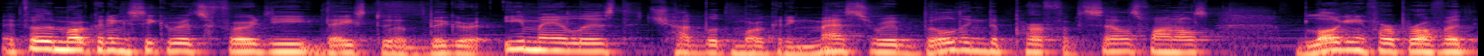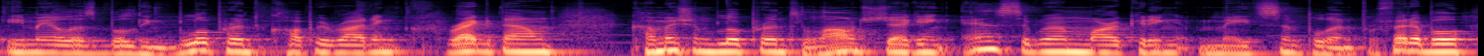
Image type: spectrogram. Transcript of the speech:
Affiliate marketing secrets 30 days to a bigger email list, chatbot marketing mastery, building the perfect sales funnels, blogging for profit, email list building blueprint, copywriting, crackdown, commission blueprint, launch jacking, Instagram marketing made simple and profitable,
